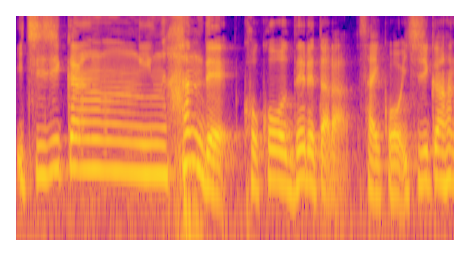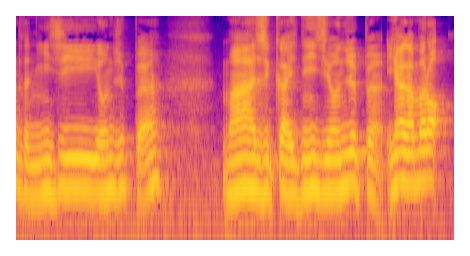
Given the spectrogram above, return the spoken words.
?1 時間半でここを出れたら最高。1時間半だったら2時40分マジか、2時40分。いや、頑張ろ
